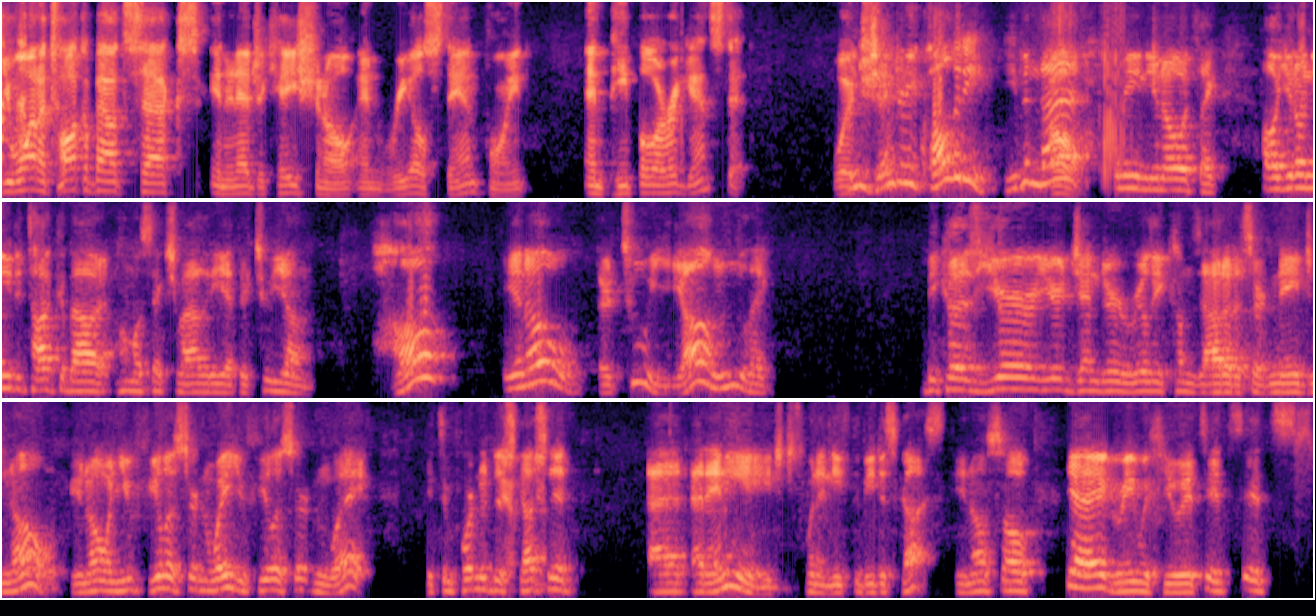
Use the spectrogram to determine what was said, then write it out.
you want to talk about sex in an educational and real standpoint, and people are against it. And Which gender equality, even that. Oh. I mean, you know, it's like, oh, you don't need to talk about homosexuality yet; they're too young. Huh? You know, they're too young. Like, because your your gender really comes out at a certain age. No, you know, when you feel a certain way, you feel a certain way. It's important to Yeah, discuss it at, at any age when it needs to be discussed. You know, so yeah, I agree with you. It's it's it's.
